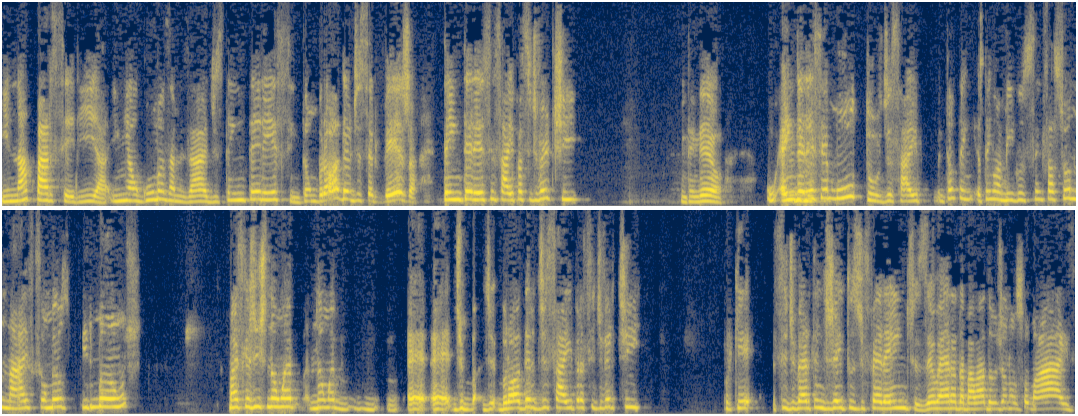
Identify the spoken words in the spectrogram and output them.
E na parceria, em algumas amizades, tem interesse. Então, brother de cerveja tem interesse em sair para se divertir. Entendeu? O é endereço é mútuo de sair. Então, tem, eu tenho amigos sensacionais que são meus irmãos, mas que a gente não é, não é, é, é de, de brother de sair para se divertir. Porque se divertem de jeitos diferentes. Eu era da balada, hoje eu não sou mais.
